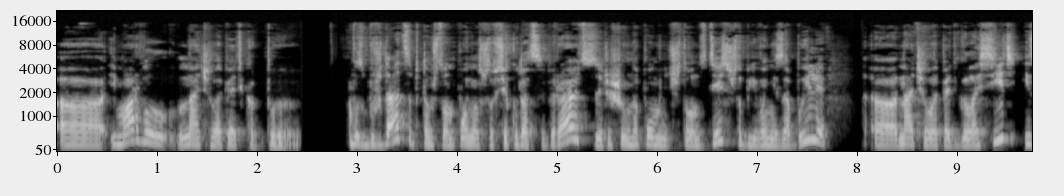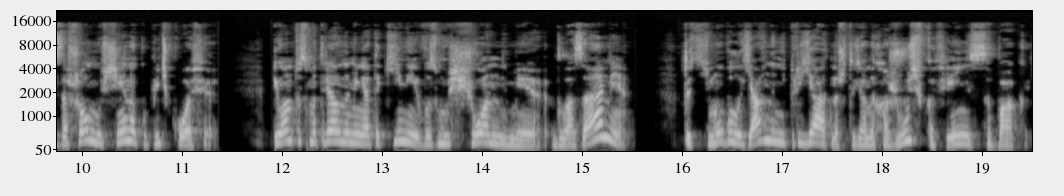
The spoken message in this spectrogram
а, и Марвел начал опять как бы возбуждаться, потому что он понял, что все куда-то собираются, решил напомнить, что он здесь, чтобы его не забыли, а, начал опять голосить, и зашел мужчина купить кофе. И он посмотрел на меня такими возмущенными глазами, то есть ему было явно неприятно, что я нахожусь в кофейне с собакой.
